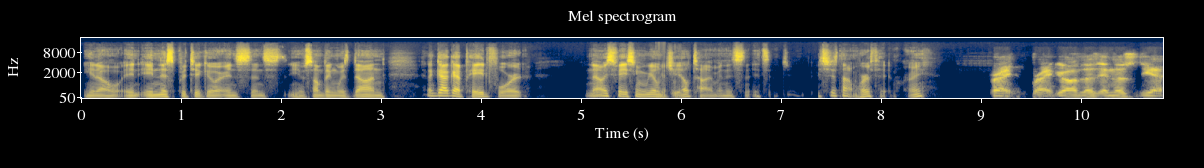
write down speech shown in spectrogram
You know in, in this particular instance you know something was done and the guy got paid for it. Now he's facing real jail time and it's it's it's just not worth it right? Right, right. Yeah, those and those, yeah,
